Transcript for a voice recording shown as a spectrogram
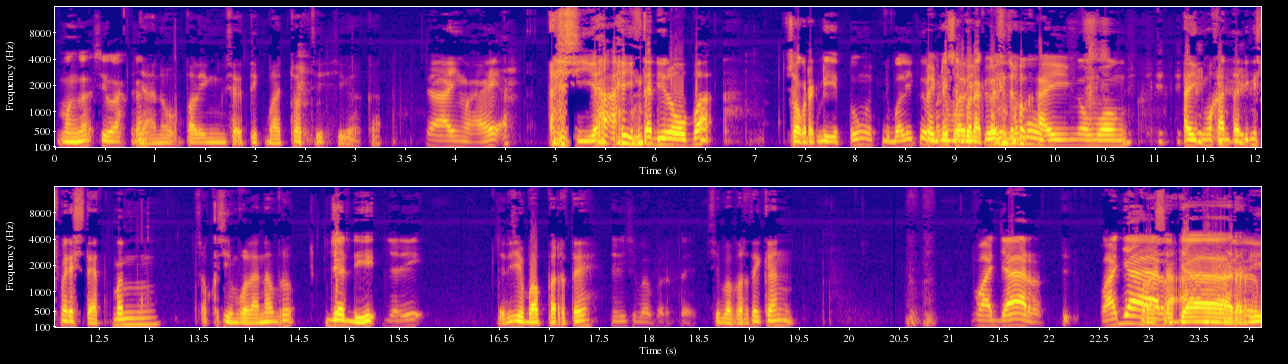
mangga silahkan ya anu paling setik bacot sih si kakak Ya aing wae ah. sia aing tadi loba sok rek dihitung dibalik ke mana kali sok ngomong. aing ngomong aing makan tadi geus mere statement sok kesimpulanna bro jadi Jadi jadi si baper teh jadi si baper teh si baper teh kan wajar. Wajar. perasaan Wajar. tadi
